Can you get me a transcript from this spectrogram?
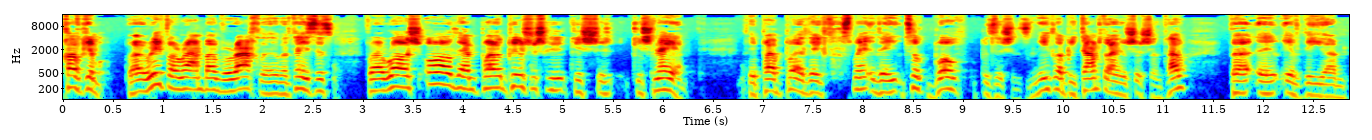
Chav Gimel. Rifa Rambam Varachle, Vatesis, for a Rosh, all them Pirshish Kishneim. They they explain, they took both positions. Neither pitamto and shushanto. If the um,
